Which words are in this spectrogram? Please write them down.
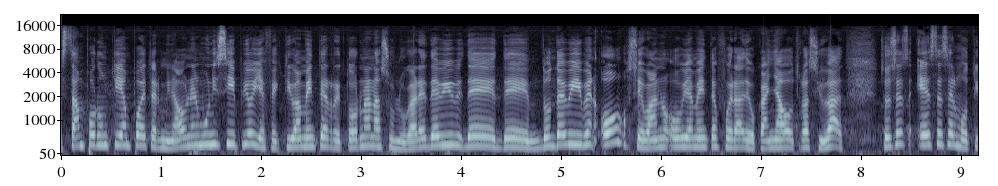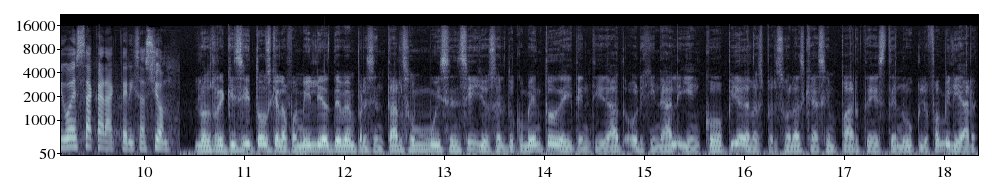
están por un tiempo determinado en el municipio y efectivamente retornan a sus lugares de, donde viven o se van obviamente fuera de Ocaña a otra ciudad. Entonces, este es el motivo de esta caracterización. Los requisitos que las familias deben presentar son muy sencillos, el documento de identidad original y en copia de las personas que hacen parte de este núcleo familiar,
